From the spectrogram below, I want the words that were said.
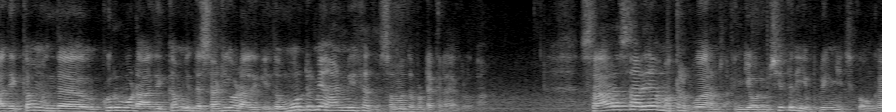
ஆதிக்கம் இந்த குருவோட ஆதிக்கம் இந்த சனியோட ஆதிக்கம் இந்த மூன்றுமே ஆன்மீக சம்மந்தப்பட்ட கிரகங்கள் தான். சாரசாரியாக மக்கள் போக ஆரம்பிச்சாங்க இங்கே ஒரு விஷயத்தை நீங்கள் பிடிங்கி வச்சுக்கோங்க.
